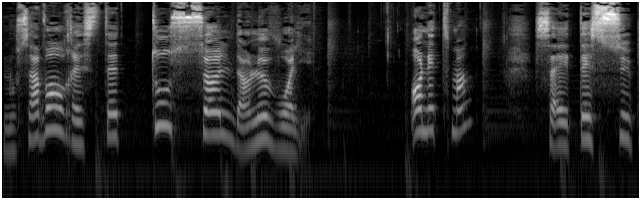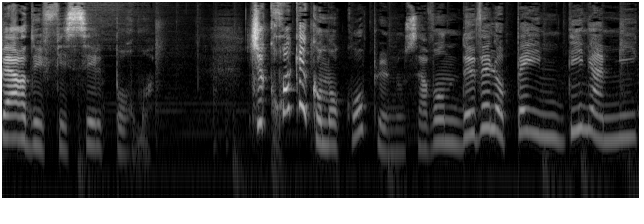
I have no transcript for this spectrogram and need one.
nous avons resté tout seuls dans le voilier. Honnêtement, ça a été super difficile pour moi. Je crois que comme couple, nous avons développé une dynamique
